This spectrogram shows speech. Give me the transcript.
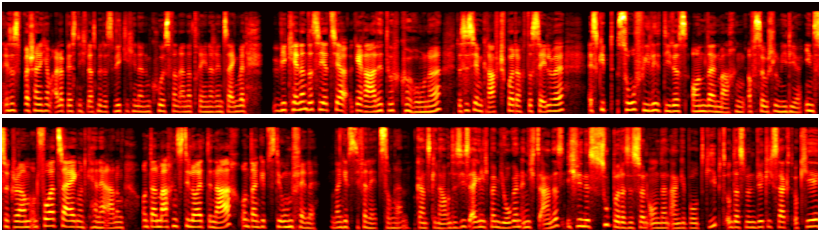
ist es wahrscheinlich am allerbesten, ich lasse mir das wirklich in einem Kurs von einer Trainerin zeigen, weil wir kennen das jetzt ja gerade durch Corona. Das ist ja im Kraftsport auch dasselbe. Es gibt so viele, die das online machen auf Social Media, Instagram und vorzeigen und keine Ahnung. Und dann machen es die Leute nach und dann gibt es die Unfälle Und dann gibt es die Verletzungen. Ganz genau. Und es ist eigentlich beim Yoga nichts anderes. Ich finde es super, dass es so ein Online-Angebot gibt und dass man wirklich sagt, okay,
